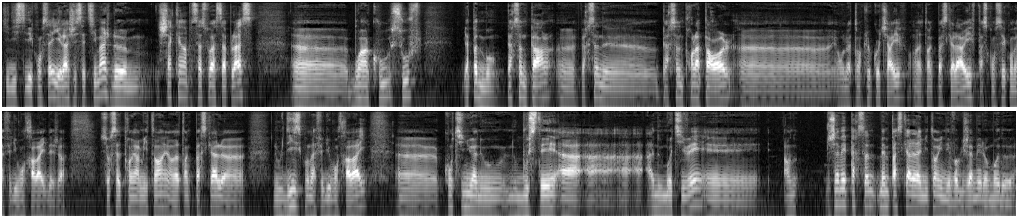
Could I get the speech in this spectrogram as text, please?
qui dit des conseils. Et là, j'ai cette image de chacun s'assoit à sa place, boit un coup, souffle il n'y a pas de mots, personne parle, euh, personne euh, personne prend la parole. Euh, et on attend que le coach arrive, on attend que Pascal arrive parce qu'on sait qu'on a fait du bon travail déjà sur cette première mi-temps et on attend que Pascal nous le dise qu'on a fait du bon travail, continue à nous, booster, à, nous motiver. Jamais personne, même Pascal à la mi-temps, il n'évoque jamais le mot de,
